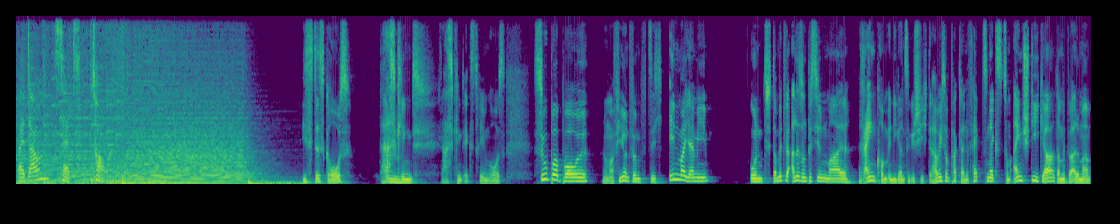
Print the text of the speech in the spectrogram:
bei Down Set Talk. Ist es groß? Das mhm. klingt, das klingt extrem groß. Super Bowl Nummer 54 in Miami. Und damit wir alle so ein bisschen mal reinkommen in die ganze Geschichte, habe ich so ein paar kleine Facts next zum Einstieg, ja, damit wir alle mal ein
